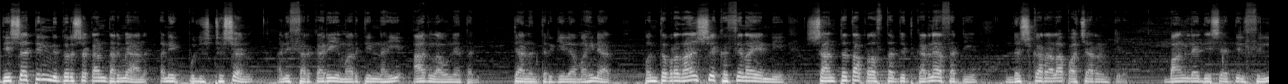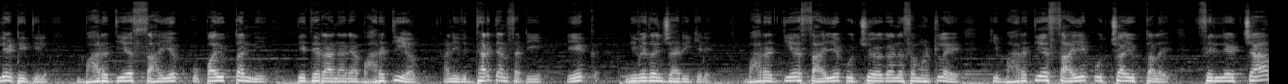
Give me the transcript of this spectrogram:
देशातील निदर्शकांदरम्यान अनेक पोलीस स्टेशन आणि सरकारी इमारतींनाही आग लावण्यात आली. त्यानंतर गेल्या महिन्यात पंतप्रधान शेख हसीना यांनी शांतता प्रस्थापित करण्यासाठी लष्कराला पाचारण केलं. बांगलादेशातील सिल्लेट येथील भारतीय सहाय्यक उपायुक्तांनी तेथे राहणाऱ्या भारतीय आणि विद्यार्थ्यांसाठी एक निवेदन जारी केले. भारतीय सहाय्यक उच्चायोगानं असं म्हटलंय की भारतीय सहाय्यक उच्चायुक्तालय सिल्लेटच्या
